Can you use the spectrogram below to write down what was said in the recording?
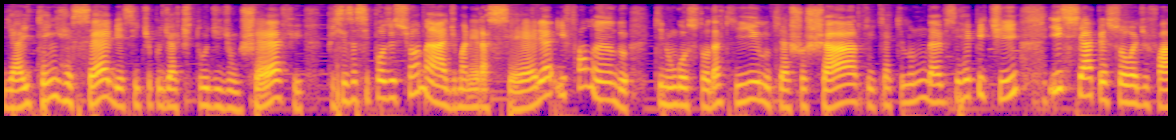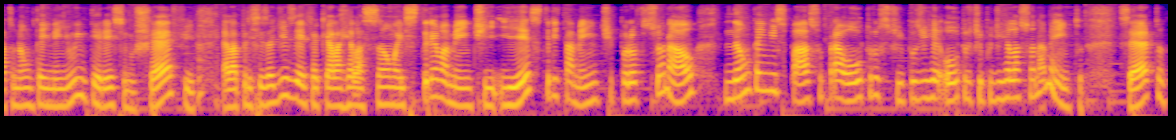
E aí quem recebe esse tipo de atitude de um chefe precisa se posicionar de maneira séria e falando que não gostou daquilo, que achou chato e que aquilo não deve se repetir. E se a pessoa de fato não tem nenhum interesse no chefe, ela precisa dizer que aquela relação é extremamente e estritamente profissional, não tendo espaço para outros tipos de outro tipo de relacionamento, certo?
